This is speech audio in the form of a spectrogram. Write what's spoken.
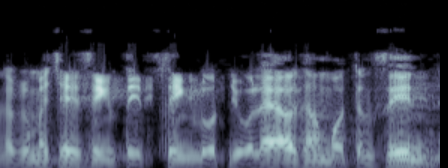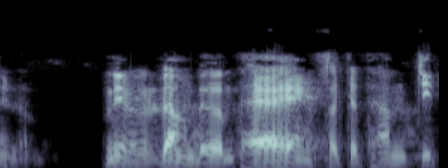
แล้วก็ไม่ใช่สิ่งติดสิ่งหลุดอยู่แล้วทั้งหมดทั้งสิ้น นี่นี่เราดั้งเดิมแท้แห่งสัจธรรมจิต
